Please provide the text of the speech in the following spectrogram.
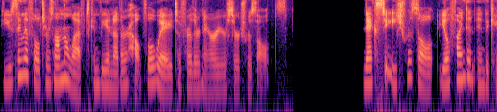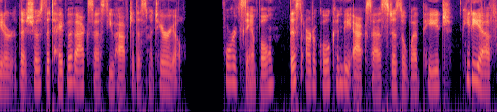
Using the filters on the left can be another helpful way to further narrow your search results. Next to each result, you'll find an indicator that shows the type of access you have to this material. For example, this article can be accessed as a web page, PDF,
